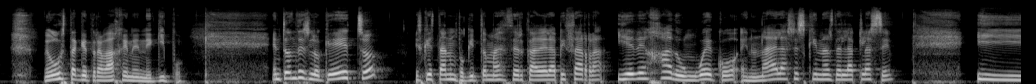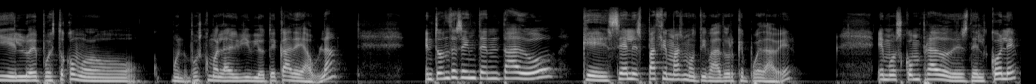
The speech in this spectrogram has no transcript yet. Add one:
Me gusta que trabajen en equipo. Entonces lo que he hecho es que están un poquito más cerca de la pizarra y he dejado un hueco en una de las esquinas de la clase y lo he puesto como, bueno, pues como la biblioteca de aula. Entonces he intentado que sea el espacio más motivador que pueda haber. Hemos comprado desde el cole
